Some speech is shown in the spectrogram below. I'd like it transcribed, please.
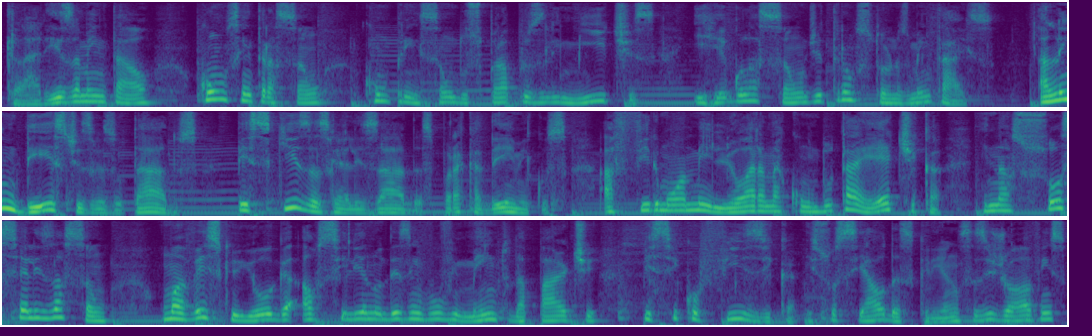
clareza mental, concentração, compreensão dos próprios limites e regulação de transtornos mentais. Além destes resultados, pesquisas realizadas por acadêmicos afirmam a melhora na conduta ética e na socialização, uma vez que o yoga auxilia no desenvolvimento da parte psicofísica e social das crianças e jovens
